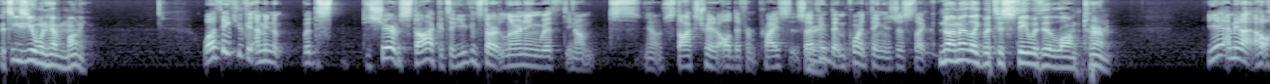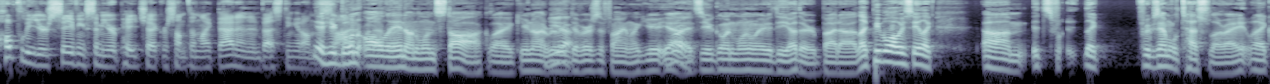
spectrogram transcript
It's easier when you have money. Well, I think you can. I mean, with share of stock, it's like you can start learning with you know, you know, stocks trade at all different prices. So I think the important thing is just like, No, I meant like, but to stay with it long term. yeah, I mean, I, hopefully you're saving some of your paycheck or something like that and investing it on. Yeah, the if you're going all in on one stock, like you're not really Yeah. diversifying. Like you're yeah, Right. it's you're going one way or the other. But uh, like people always say, like um, it's like for example Tesla, right? Like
